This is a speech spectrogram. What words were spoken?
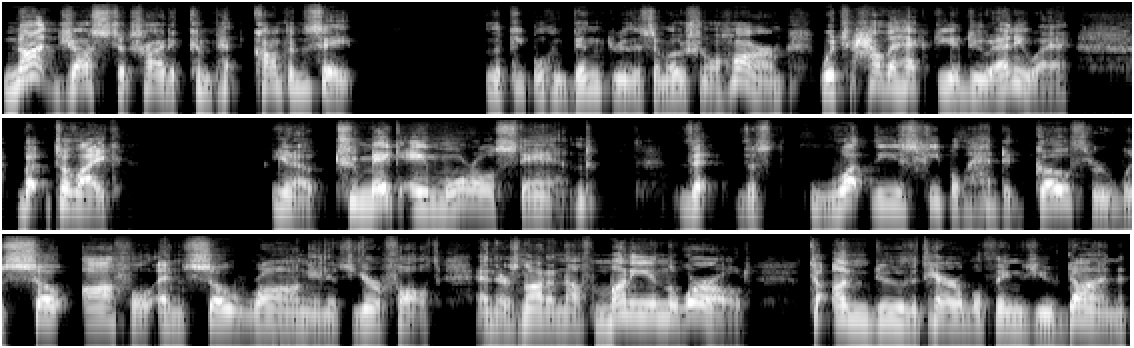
not just to try to comp- compensate the people who've been through this emotional harm, which how the heck do you do anyway, but to like you know, to make a moral stand that this what these people had to go through was so awful and so wrong and it's your fault and there's not enough money in the world to undo the terrible things you've done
